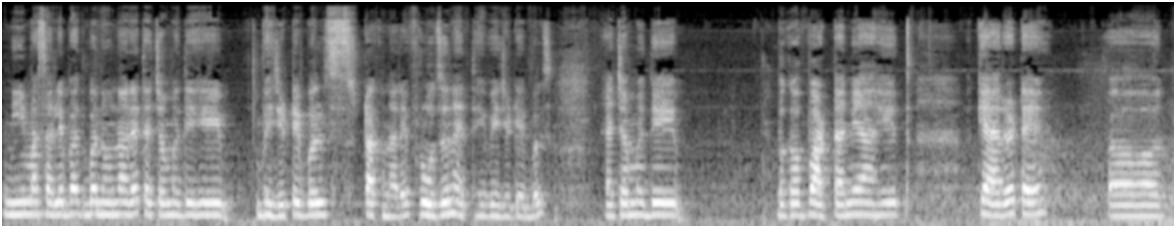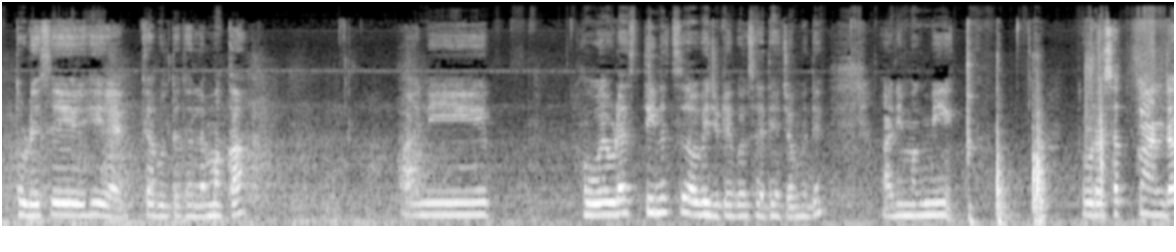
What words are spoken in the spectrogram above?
मी मसाले भात बनवणार आहे त्याच्यामध्ये हे व्हेजिटेबल्स टाकणार आहे. फ्रोझन आहेत हे व्हेजिटेबल्स ह्याच्यामध्ये बघा वाटाणे आहेत कॅरट आहे थोडेसे हे आहे काय बोलतात त्याला मका. आणि हो एवढ्याच तीनच व्हेजिटेबल्स आहेत ह्याच्यामध्ये. आणि मग मी थोडासा कांदा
